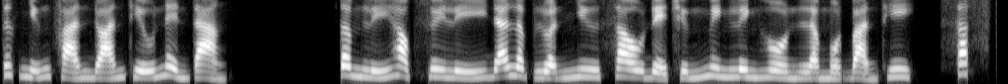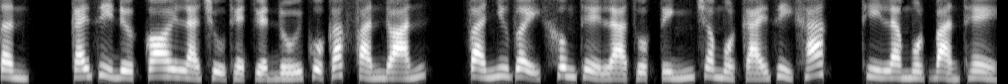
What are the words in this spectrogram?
tức những phán đoán thiếu nền tảng. Tâm lý học duy lý đã lập luận như sau để chứng minh linh hồn là một bản thi, substance, cái gì được coi là chủ thể tuyệt đối của các phán đoán, và như vậy không thể là thuộc tính cho một cái gì khác, thì là một bản thể.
